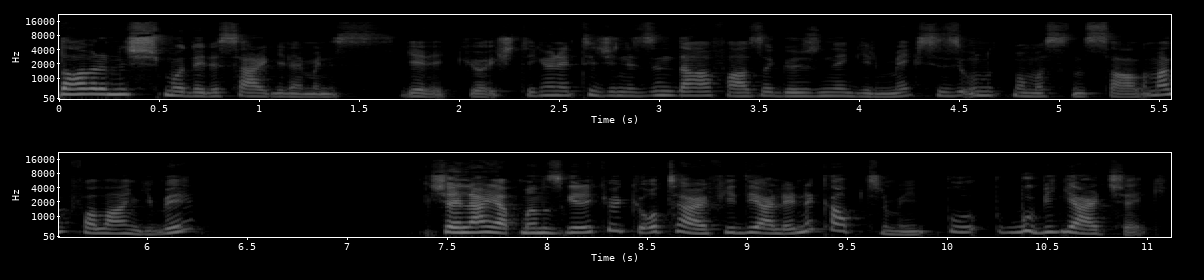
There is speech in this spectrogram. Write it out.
davranış modeli sergilemeniz gerekiyor. İşte yöneticinizin daha fazla gözüne girmek, sizi unutmamasını sağlamak falan gibi şeyler yapmanız gerekiyor ki o terfiyi diğerlerine kaptırmayın. Bu, bu bir gerçek.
